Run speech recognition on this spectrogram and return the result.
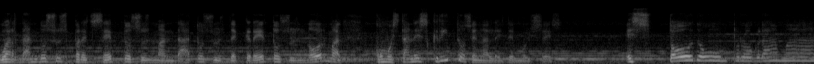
guardando sus preceptos, sus mandatos, sus decretos, sus normas, como están escritos en la ley de Moisés. Es todo un programa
